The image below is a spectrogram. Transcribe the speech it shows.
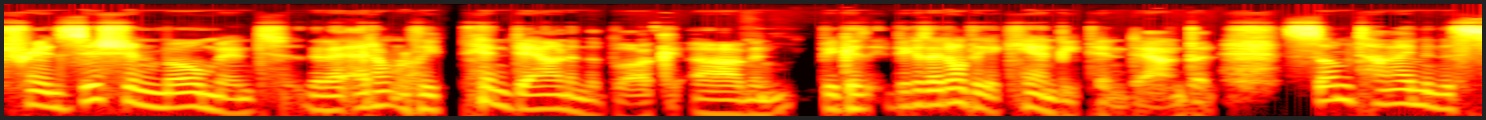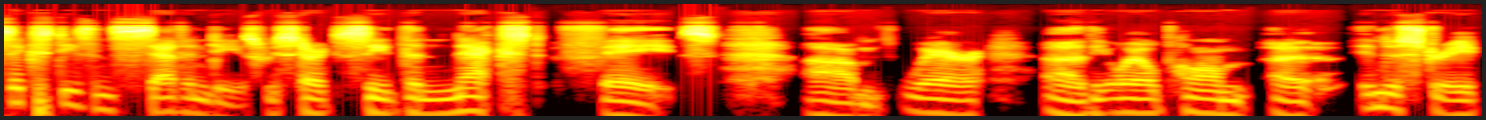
transition moment that I, I, don't really pin down in the book, um, and because because I don't think it can be pinned down. But sometime in the 60s and 70s, we start to see the next phase um, where uh, the oil palm uh, industry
